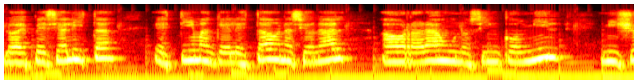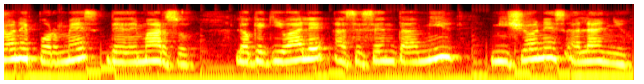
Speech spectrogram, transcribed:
Los especialistas estiman que el Estado Nacional ahorrará unos 5 mil millones por mes desde marzo, lo que equivale a 60 mil millones al año.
